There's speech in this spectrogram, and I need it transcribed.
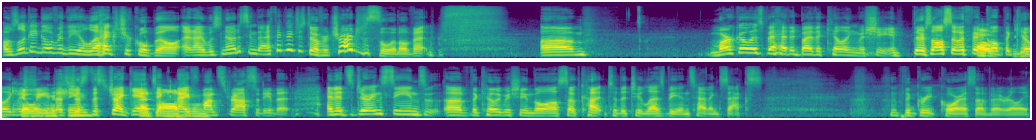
I was looking over the electrical bill, and I was noticing that I think they just overcharged us a little bit. Um. Marco is beheaded by the killing machine. There's also a thing Oh, called the the killing, killing machine. That's just this gigantic knife monstrosity that and it's during scenes of the killing machine they'll also cut to the two lesbians having sex. the Greek chorus of it really.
